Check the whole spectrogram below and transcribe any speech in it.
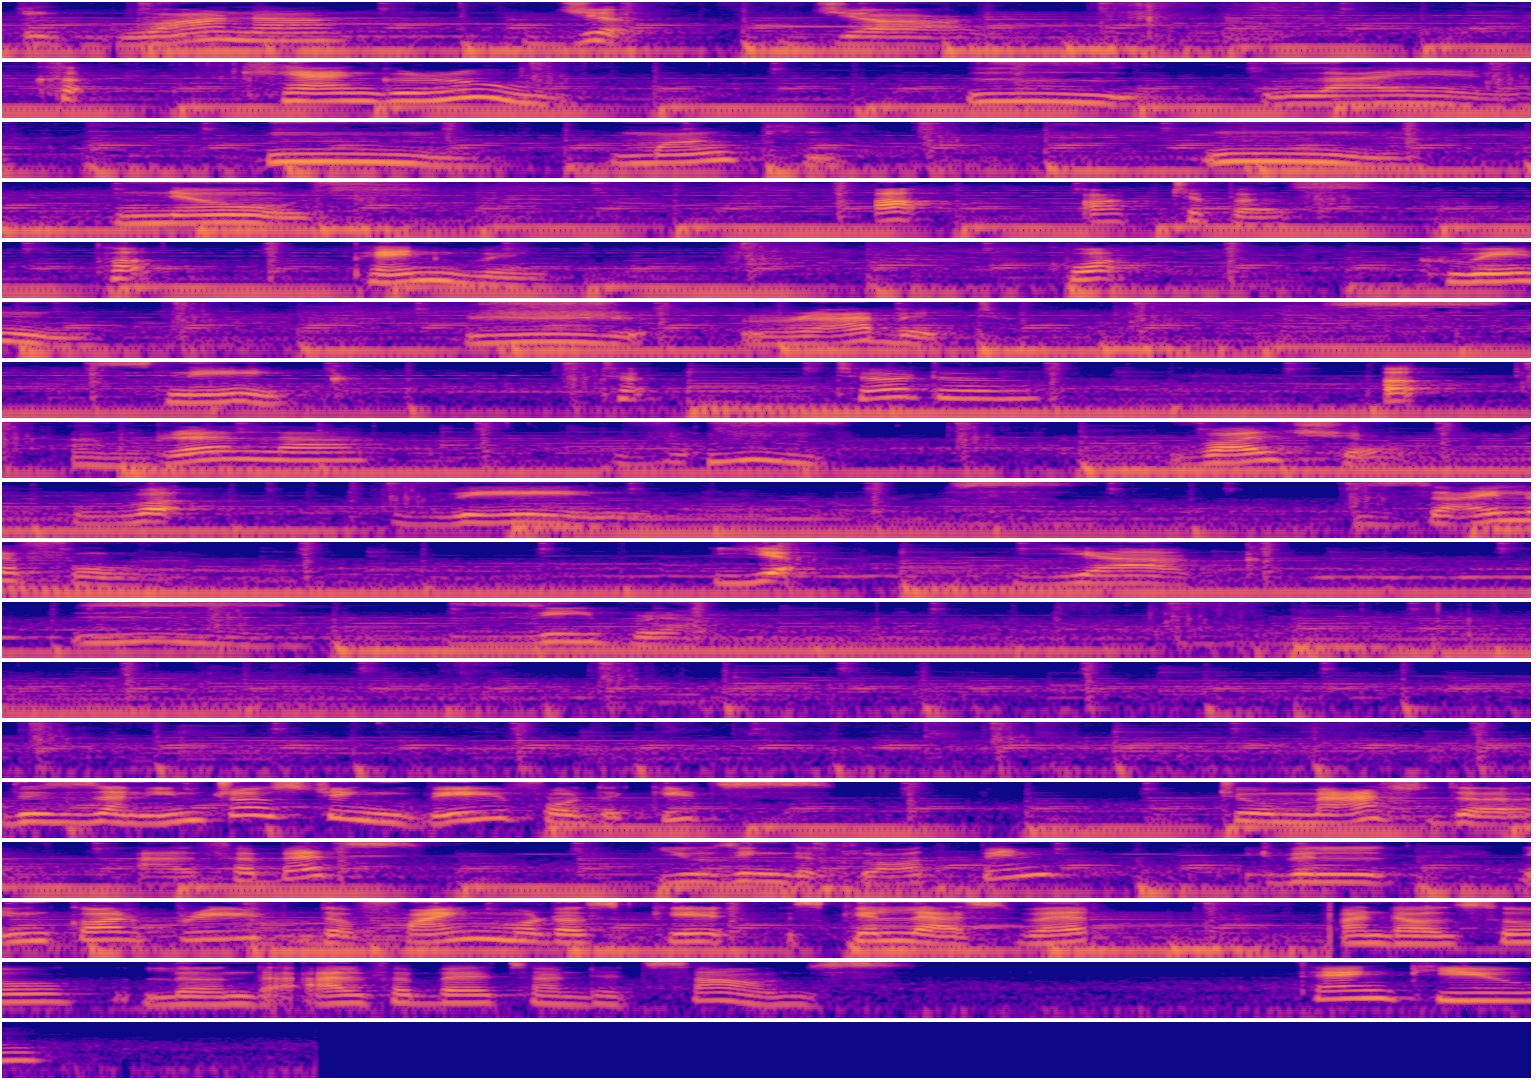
iguana. J. Jar. K. Kangaroo. L, lion. M, monkey. N, nose. O, octopus. P, penguin. Qu, queen. R, rabbit. S, snake. T, turtle. A, umbrella. V, vulture. V, whale. S, xylophone. Y, yak. Z, zebra. This is an interesting way for the kids to match the alphabets using the cloth pin. It will incorporate the fine motor skill, as well and also learn the alphabets and its sounds. Thank you.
